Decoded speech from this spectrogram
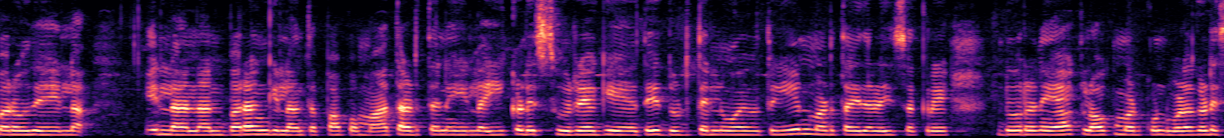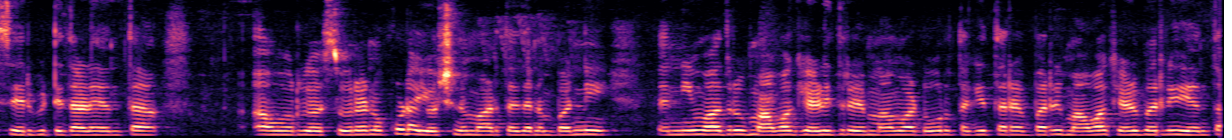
ಬರೋದೇ ಇಲ್ಲ. ಇಲ್ಲ, ನಾನು ಬರಂಗಿಲ್ಲ ಅಂತ ಪಾಪ ಮಾತಾಡ್ತಾನೇ ಇಲ್ಲ. ಈ ಕಡೆ ಸೂರ್ಯಗೆ ಅದೇ ದೊಡ್ಡ ತಲೆನೋವು ಏನು ಮಾಡ್ತಾ ಇದ್ದಾಳೆ ಈ ಸಕ್ಕರೆ ಡೋರನ್ನು ಯಾಕೆ ಲಾಕ್ ಮಾಡ್ಕೊಂಡು ಒಳಗಡೆ ಸೇರಿಬಿಟ್ಟಿದ್ದಾಳೆ ಅಂತ ಅವರು ಸೂರ್ಯನೂ ಕೂಡ ಯೋಚನೆ ಮಾಡ್ತಾ ಇದ್ದಾನೆ. ಬನ್ನಿ, ನೀವಾದರೂ ಮಾವಾಗ ಹೇಳಿದರೆ ಮಾವ ಡೋರ್ ತೆಗಿತಾರೆ. ಬರ್ರಿ ಮಾವಾಗ ಹೇಳಿ ಬರ್ರಿ ಅಂತ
